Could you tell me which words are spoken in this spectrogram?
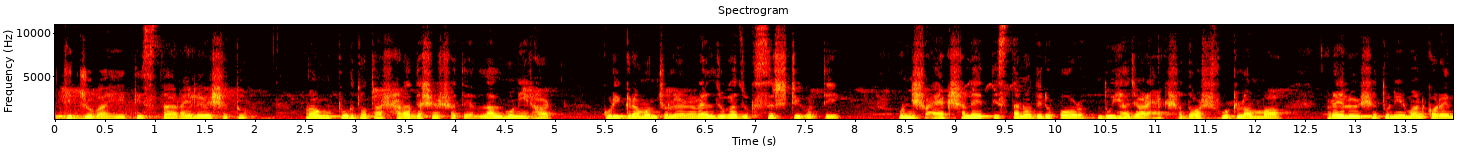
ঐতিহ্যবাহী তিস্তা রেলওয়ে সেতু, রংপুর তথা সারা দেশের সাথে লালমনিরহাট, কুড়িগ্রাম অঞ্চলের রেল যোগাযোগ সৃষ্টি করতে উনিশশো এক সালে তিস্তা নদীর উপর দুই হাজার একশো দশ ফুট লম্বা রেলওয়ে সেতু নির্মাণ করেন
